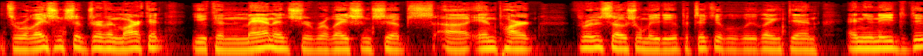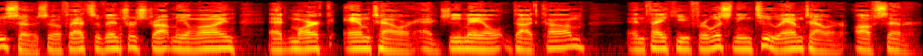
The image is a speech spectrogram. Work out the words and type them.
it's a relationship driven market. You can manage your relationships uh, in part through social media, particularly LinkedIn, and you need to do so. So if that's of interest, drop me a line at markamtower at gmail.com and thank you for listening to Amtower Off Center.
